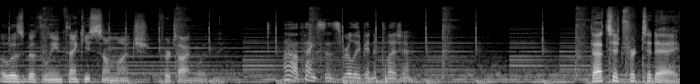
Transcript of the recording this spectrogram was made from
Elizabeth Leane, thank you so much for talking with me. ah, thanks. It's really been a pleasure. That's it for today.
